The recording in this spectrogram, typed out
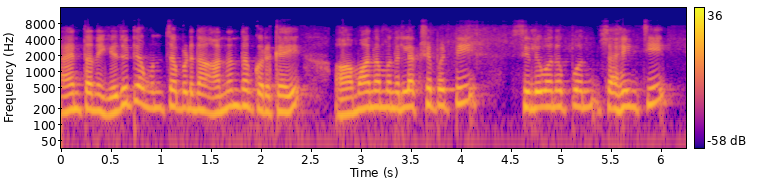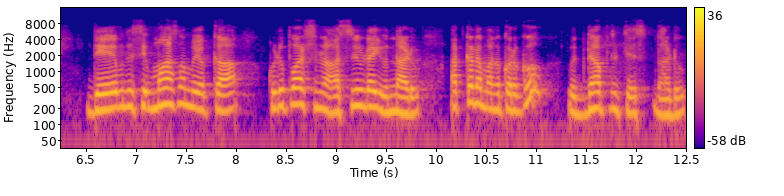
ఆయన తన ఎదుట ఉంచబడిన ఆనందం కొరకై అవమానము నిర్లక్ష్యపెట్టి సిలువను సహించి దేవుని సింహాసనం యొక్క కుడిపార్శ్వన ఆశీయుడై ఉన్నాడు. అక్కడ మన కొరకు విజ్ఞాపన చేస్తున్నాడు.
